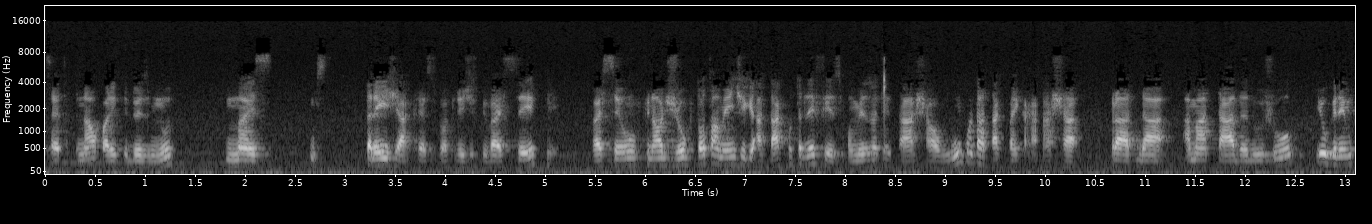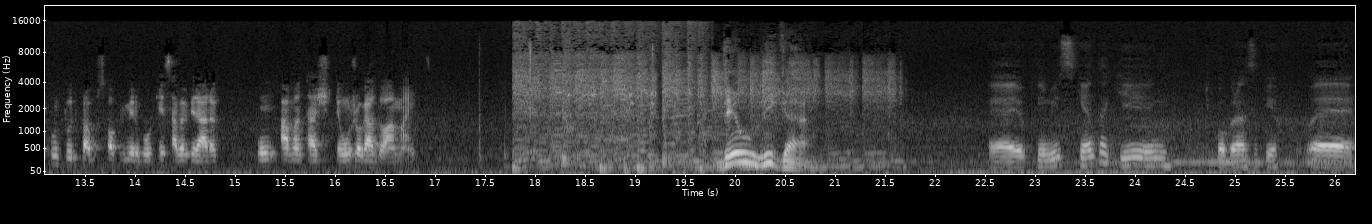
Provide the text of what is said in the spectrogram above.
certa final, 42 minutos, mas uns três já acrescem, eu acredito que vai ser vai ser um final de jogo totalmente de ataque contra defesa. O Palmeiras vai tentar achar algum contra-ataque para encaixar para dar a matada no jogo e o Grêmio com tudo para buscar o primeiro gol, quem sabe a virada com a vantagem de ter um jogador a mais. Deu liga. É, o time esquenta aqui, hein? De cobrança aqui. É,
